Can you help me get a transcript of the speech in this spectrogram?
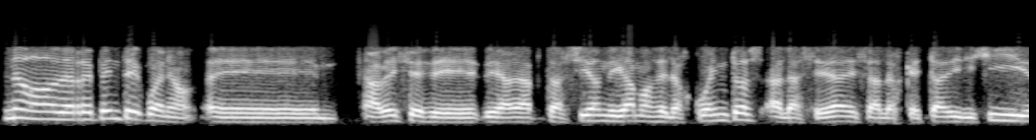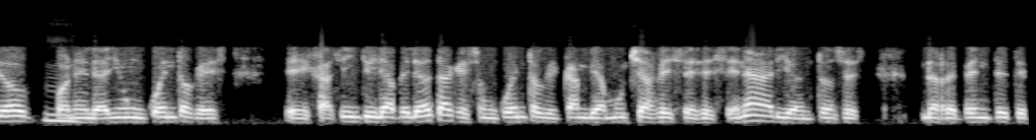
No, de repente, bueno, eh, a veces de, de, adaptación, digamos, de los cuentos a las edades a las que está dirigido. Mm. Ponele ahí un cuento que es eh, Jacinto y la pelota, que es un cuento que cambia muchas veces de escenario, entonces de repente te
